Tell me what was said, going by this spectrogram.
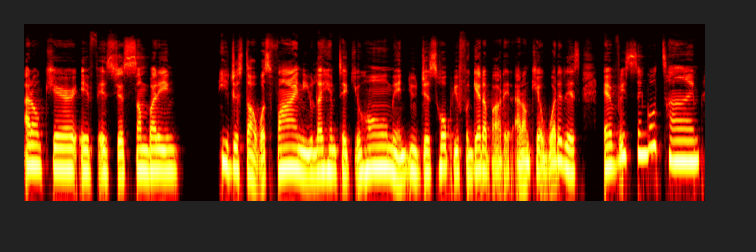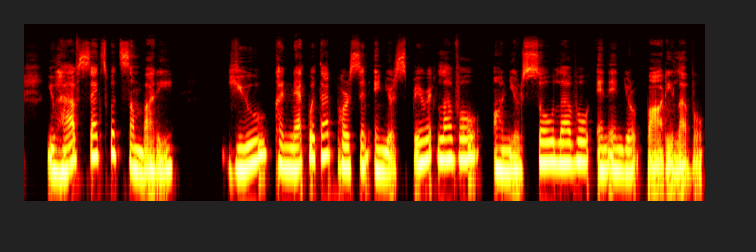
I don't care if it's just somebody you just thought was fine and you let him take you home and you just hope you forget about it. I don't care what it is. Every single time you have sex with somebody, you connect with that person in your spirit level, on your soul level, and in your body level.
